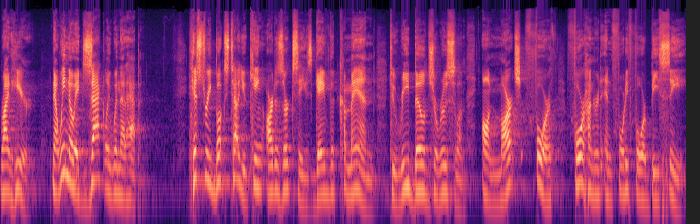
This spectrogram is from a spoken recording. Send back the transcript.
right here. Now, we know exactly when that happened. History books tell you King Artaxerxes gave the command to rebuild Jerusalem on March 4th, 444 BC.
